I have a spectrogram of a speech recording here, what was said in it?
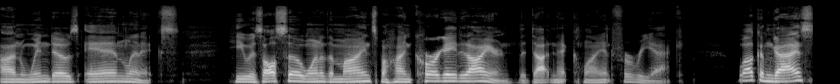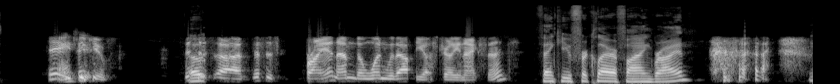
on Windows and Linux. He was also one of the minds behind Corrugated Iron, the .NET client for Riak. Welcome, guys. Hey, thank, thank you. you. This oh. is uh, this is Bryan. I'm the one without the Australian accent. Thank you for clarifying, Bryan.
